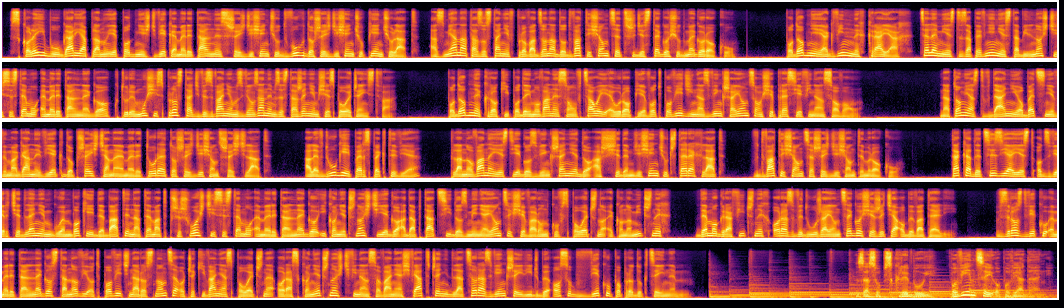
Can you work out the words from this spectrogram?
Z kolei Bułgaria planuje podnieść wiek emerytalny z 62 do 65 lat, a zmiana ta zostanie wprowadzona do 2037 roku. Podobnie jak w innych krajach, celem jest zapewnienie stabilności systemu emerytalnego, który musi sprostać wyzwaniom związanym ze starzeniem się społeczeństwa. Podobne kroki podejmowane są w całej Europie w odpowiedzi na zwiększającą się presję finansową. Natomiast w Danii obecnie wymagany wiek do przejścia na emeryturę to 66 lat. ale w długiej perspektywie planowane jest jego zwiększenie do aż 74 lat w 2060 roku. Taka decyzja jest odzwierciedleniem głębokiej debaty na temat przyszłości systemu emerytalnego i konieczności jego adaptacji do zmieniających się warunków społeczno-ekonomicznych, demograficznych oraz wydłużającego się życia obywateli. Wzrost wieku emerytalnego stanowi odpowiedź na rosnące oczekiwania społeczne oraz konieczność finansowania świadczeń dla coraz większej liczby osób w wieku poprodukcyjnym. Zasubskrybuj po więcej opowiadań.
